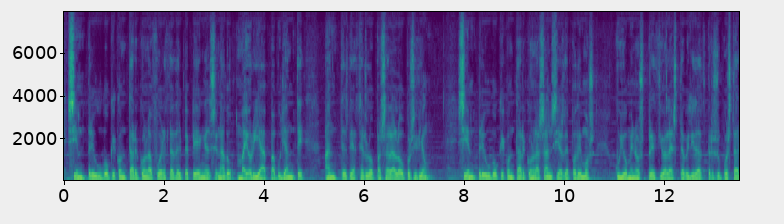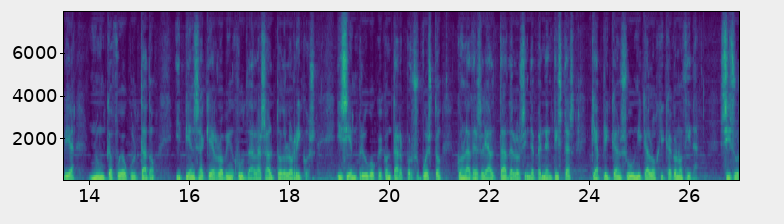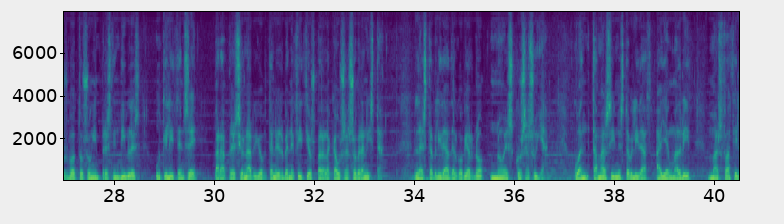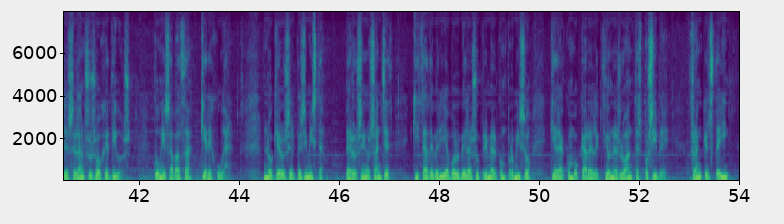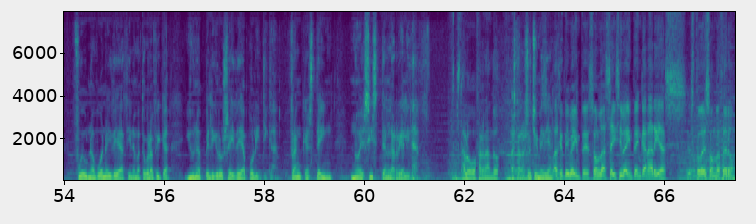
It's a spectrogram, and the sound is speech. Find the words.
Siempre hubo que contar con la fuerza del PP en el Senado, mayoría apabullante, antes de hacerlo pasar a la oposición siempre hubo que contar con las ansias de Podemos, cuyo menosprecio a la estabilidad presupuestaria nunca fue ocultado y piensa que es Robin Hood al asalto de los ricos. Y siempre hubo que contar, por supuesto, con la deslealtad de los independentistas que aplican su única lógica conocida. Si sus votos son imprescindibles, utilícense para presionar y obtener beneficios para la causa soberanista. La estabilidad del gobierno no es cosa suya. Cuanta más inestabilidad haya en Madrid, más fáciles serán sus objetivos. Con esa baza quiere jugar. No quiero ser pesimista, pero señor Sánchez quizá debería volver a su primer compromiso, que era convocar elecciones lo antes posible. Frankenstein fue una buena idea cinematográfica y una peligrosa idea política. Frankenstein no existe en la realidad. Hasta luego, Fernando. Hasta las ocho y media. Son las siete y veinte, son las seis y veinte en Canarias. Esto es Onda Cero.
